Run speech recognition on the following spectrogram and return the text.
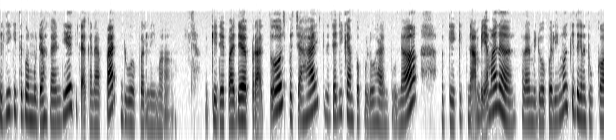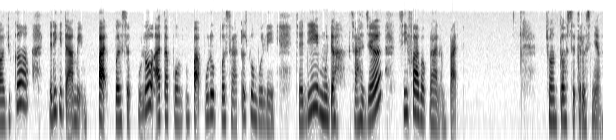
jadi kita permudahkan dia kita akan dapat 2 per 5 Okey, daripada peratus pecahan kita jadikan perpuluhan pula. Okey, kita nak ambil yang mana? Kalau ambil 2 per 5, kita kena tukar juga. Jadi, kita ambil 4 per 10 ataupun 40 per 100 pun boleh. Jadi, mudah sahaja sifar perpuluhan 4 contoh seterusnya.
